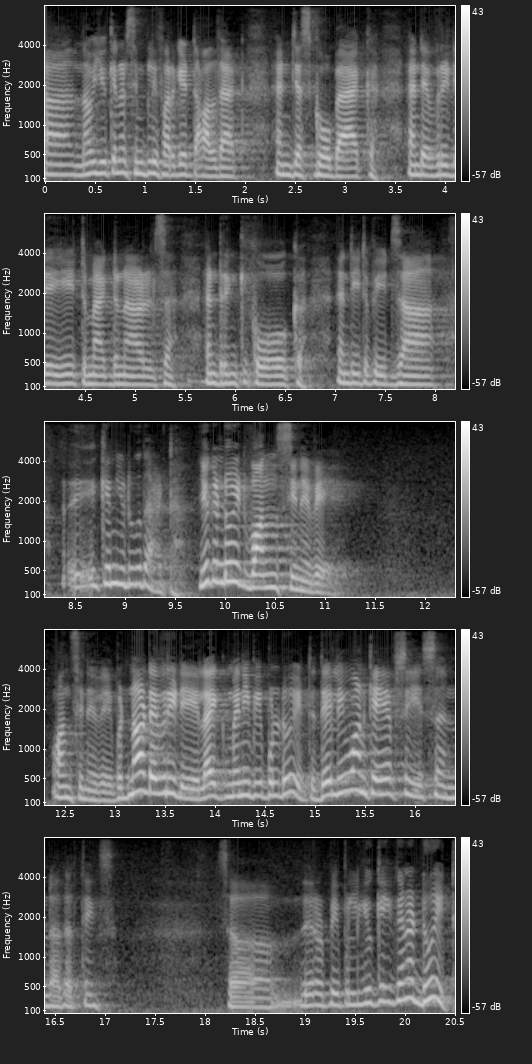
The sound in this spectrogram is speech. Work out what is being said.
uh, now you cannot simply forget all that and just go back and every day eat McDonald's and drink Coke and eat a pizza. Uh, Can you do that? You can do it once in a way. Once in a way, but not every day like many people do it. They live on KFCs and other things. So there are people, you, you cannot do it.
